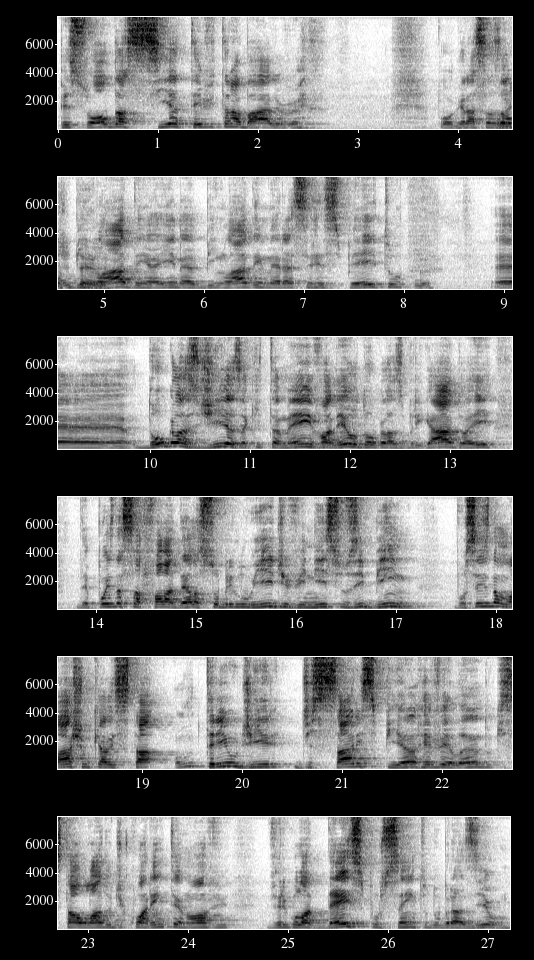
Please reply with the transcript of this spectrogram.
pessoal da CIA teve trabalho, velho. Pô, graças Hoje ao Bin Laden aí, né? Bin Laden merece respeito. É, Douglas Dias aqui também, valeu Douglas, obrigado aí. Depois dessa fala dela sobre Luigi, Vinícius e Bin, vocês não acham que ela está um trio de, de Sara revelando que está ao lado de 49,10% do Brasil?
